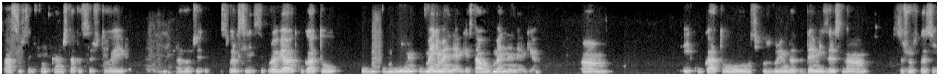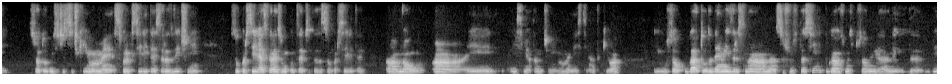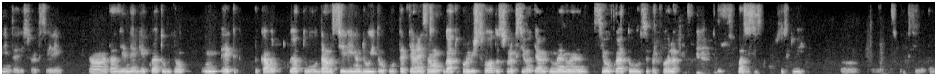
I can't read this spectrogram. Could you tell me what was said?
аз усещам така нещата също и бих казал, че свръхсилите се проявяват, когато обменим, обменяме енергия, става обмен на енергия. Ам, и когато си позволим да дадем израз на същността си, защото мисля, че всички имаме свръхсили, те са различни. Суперсили, аз харесвам концепцията за суперсилите а, много а, и, и смятам, че имаме наистина такива. И особено, когато дадем израз на, на същността си, тогава сме способни да, да, да видим тези свръхсили. А, тази енергия, която обикновено е такава, която дава сили на другите около теб. Тя не е само когато проявиш своята свръхсила, тя обикновено е сила, която се прехвърля. Това се състои свръхсилата.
